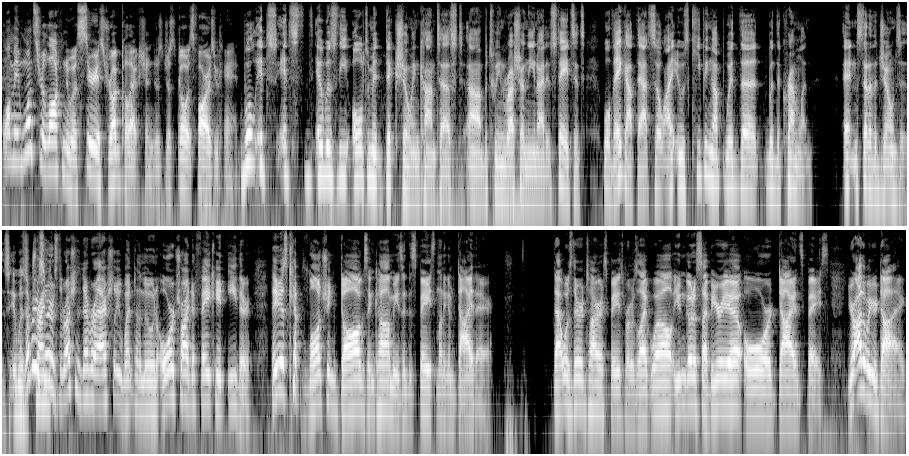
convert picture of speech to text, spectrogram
Well, I mean, once you're locked into a serious drug collection, just just go as far as you can. Well, it's it's it was the ultimate dick showing contest uh, between Russia and the United States. It's well, they got that, so I, it was keeping up with the with the Kremlin eh, instead of the Joneses. It was As trying to, the Russians never actually went to the moon or tried to fake it either. They just kept launching dogs and commies into space and letting them die there. That was their entire space program. It was like, well, you can go to Siberia or die in space. You're either way, you're dying,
